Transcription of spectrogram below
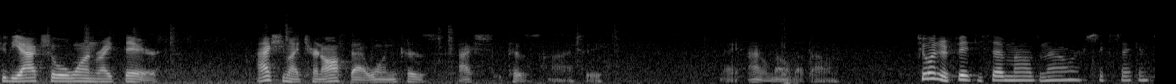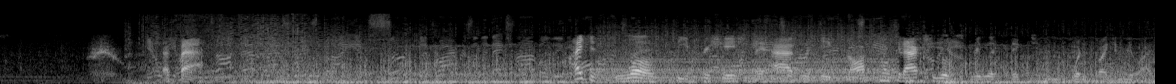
to the actual one right there. I actually might turn off that one because actually because uh, actually I, I don't know about that one. 257 miles an hour, six seconds. That's fast. I just love the appreciation they had with the exhaust smoke. It actually looks realistic to what it's like in real life.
